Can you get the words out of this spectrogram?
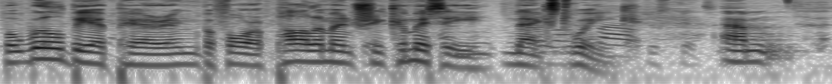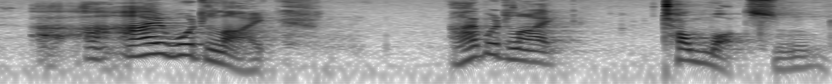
but will be appearing before a parliamentary committee next week. Um, I would like, I would like Tom Watson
